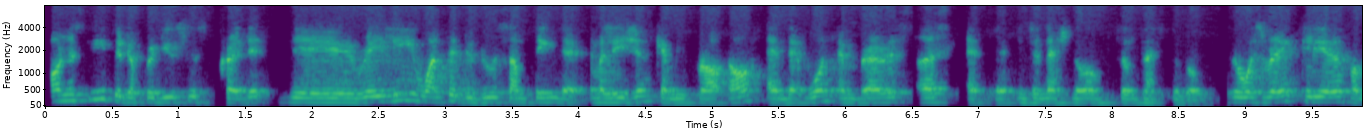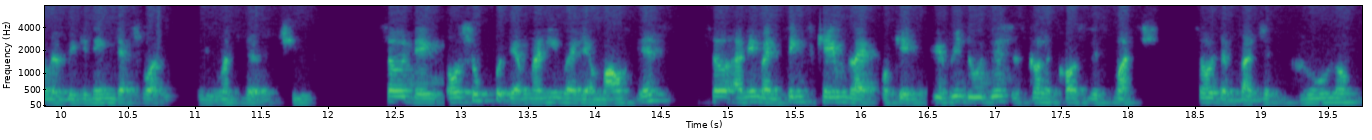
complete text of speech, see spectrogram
Honestly, to the producers' credit, they really wanted to do something that Malaysians can be proud of and that won't embarrass us at the International Film Festival. It was very clear from the beginning that's what we wanted to achieve. So they also put their money where their mouth is. So I mean, when things came like, okay, if we do this, it's going to cost this much. So the budget grew. No?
